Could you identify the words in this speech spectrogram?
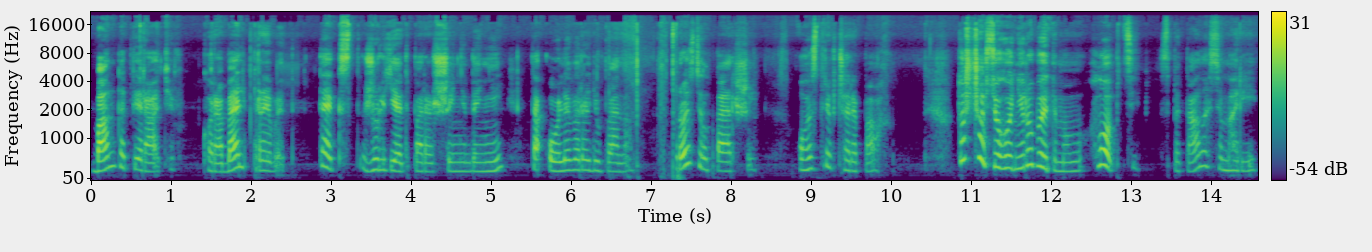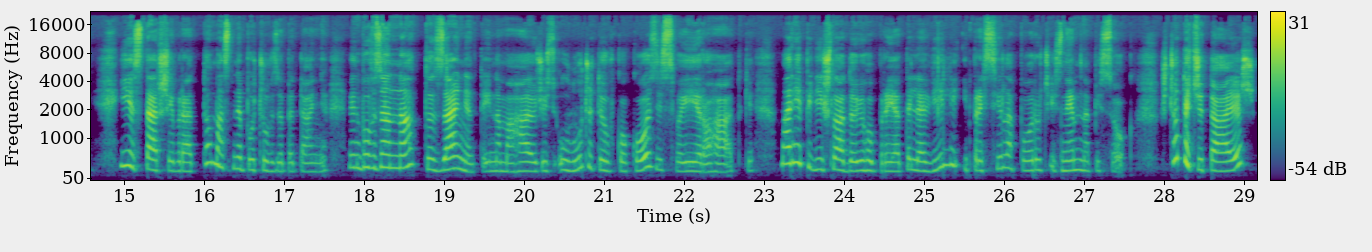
Банда піратів. Корабель Привид. Текст Жульєт Парашині Дані та Олівера Дюпена. Розділ перший. Острів Черепах. То що сьогодні робитимемо, хлопці? спиталася Марі. Її старший брат Томас не почув запитання. Він був занадто зайнятий, намагаючись улучити в кокозі своєї рогатки. Марі підійшла до його приятеля Віллі і присіла поруч із ним на пісок. Що ти читаєш?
